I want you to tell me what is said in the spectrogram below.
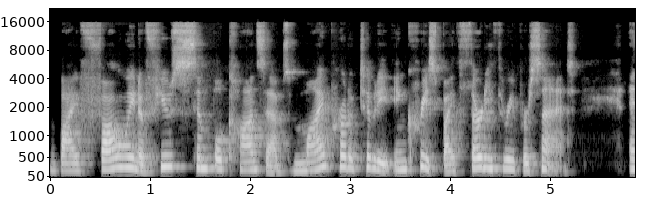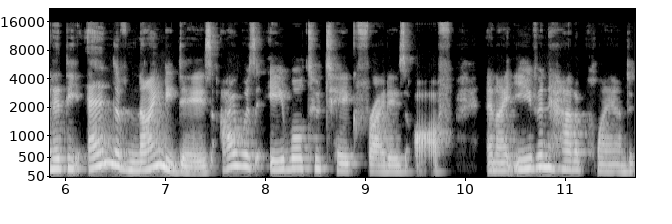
By following a few simple concepts, my productivity increased by 33%. And at the end of 90 days, I was able to take Fridays off. And I even had a plan to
